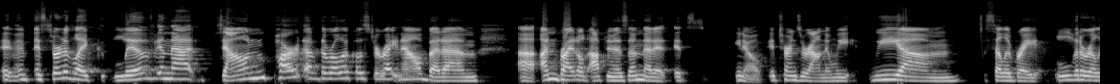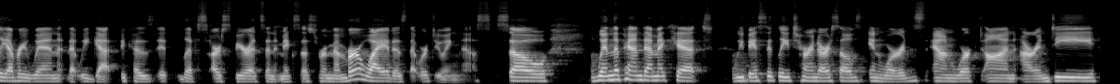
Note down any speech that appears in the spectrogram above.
It, it's sort of like live in that down part of the roller coaster right now, but um, uh, unbridled optimism that it, it's, you know, it turns around and we, we, um, celebrate literally every win that we get because it lifts our spirits and it makes us remember why it is that we're doing this. So when the pandemic hit, we basically turned ourselves inwards and worked on R&D,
